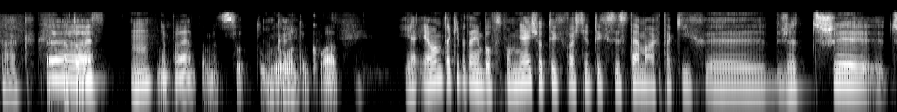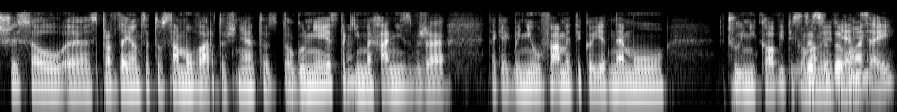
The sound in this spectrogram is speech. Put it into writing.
tak. E, Natomiast... Hmm? Nie pamiętam, co tu okay. było dokładnie. Ja, ja mam takie pytanie, bo wspomniałeś o tych właśnie tych systemach takich, y, że trzy, trzy są y, sprawdzające tą samą wartość, nie? To, to ogólnie jest taki mhm. mechanizm, że tak jakby nie ufamy tylko jednemu czujnikowi, tylko mamy więcej.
